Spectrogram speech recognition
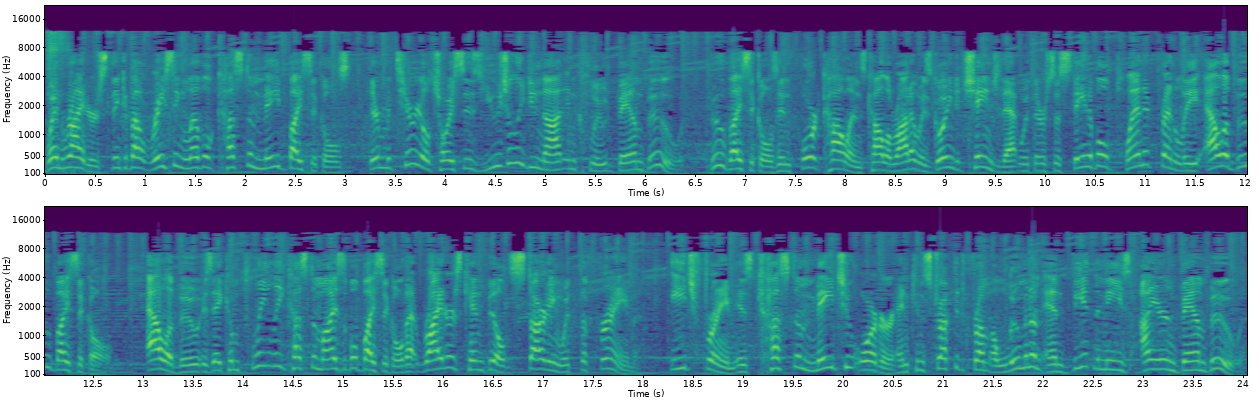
When riders think about racing level custom made bicycles, their material choices usually do not include bamboo. Boo Bicycles in Fort Collins, Colorado is going to change that with their sustainable, planet friendly Aluboo bicycle. Aluboo is a completely customizable bicycle that riders can build starting with the frame. Each frame is custom made to order and constructed from aluminum and Vietnamese iron bamboo.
